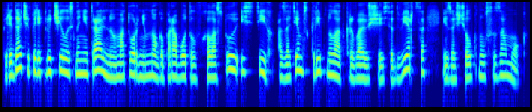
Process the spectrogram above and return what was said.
Передача переключилась на нейтральную, мотор немного поработал в холостую и стих, а затем скрипнула открывающаяся дверца и защелкнулся замок.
